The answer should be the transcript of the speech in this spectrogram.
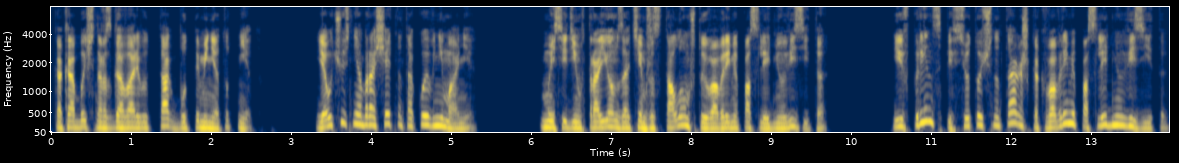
Как обычно, разговаривают так, будто меня тут нет. Я учусь не обращать на такое внимание. Мы сидим втроем за тем же столом, что и во время последнего визита. И в принципе все точно так же, как во время последнего визита.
